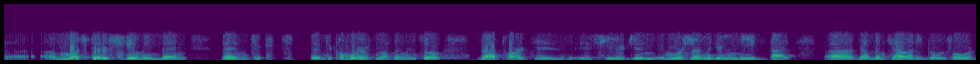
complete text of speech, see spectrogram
uh, a much better feeling than than to than to come away with nothing. And so that part is is huge, and, and we're certainly going to need that uh, that mentality going forward.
